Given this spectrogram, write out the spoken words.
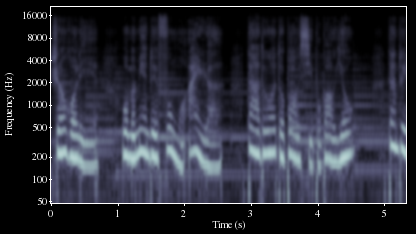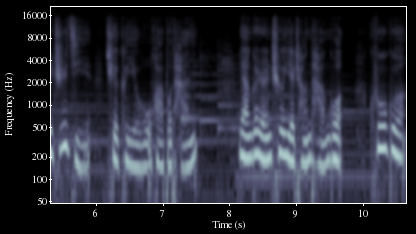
生活里，我们面对父母、爱人，大多都报喜不报忧，但对知己却可以无话不谈。两个人彻夜长谈过，哭过、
